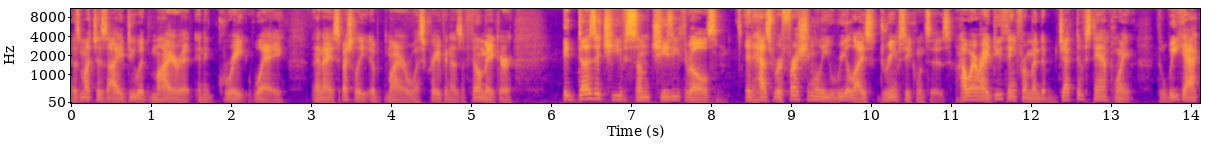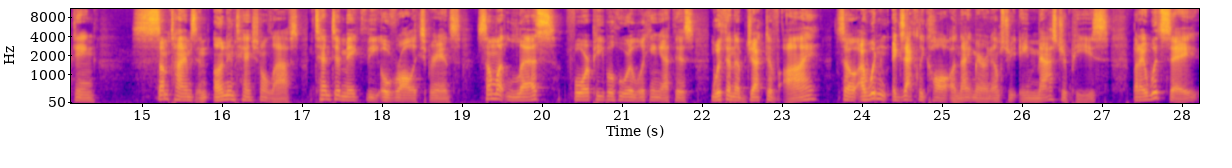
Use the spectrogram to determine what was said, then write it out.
as much as I do admire it in a great way. And I especially admire Wes Craven as a filmmaker. It does achieve some cheesy thrills. It has refreshingly realized dream sequences. However, I do think from an objective standpoint, the weak acting, sometimes in unintentional laughs tend to make the overall experience somewhat less for people who are looking at this with an objective eye. So I wouldn't exactly call A Nightmare on Elm Street a masterpiece, but I would say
